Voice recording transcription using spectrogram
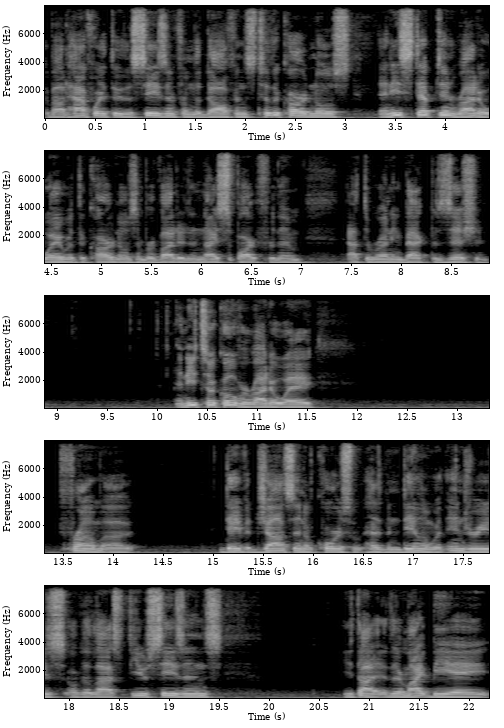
about halfway through the season from the Dolphins to the Cardinals, and he stepped in right away with the Cardinals and provided a nice spark for them at the running back position and he took over right away from uh, David Johnson, of course, has been dealing with injuries over the last few seasons. You thought there might be a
